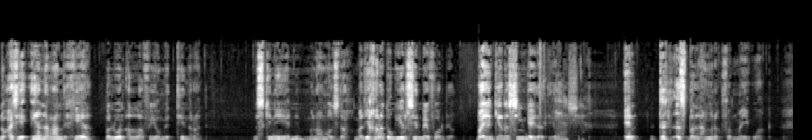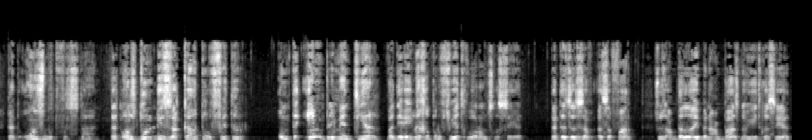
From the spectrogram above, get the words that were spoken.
Nou as jy 1 rand gee, beloon Allah vir jou met 10 rand. Miskien nie hier nie, maar na Mondsdag, maar jy gaan dit ook hier sien byvoorbeeld. Baie kere sien jy dit hier. Ja, Sheikh. En dit is belangrik vir my ook dat ons moet verstaan dat ons doen die zakatul fitr om te implementeer wat die heilige profeet vir ons gesê het. Dat is 'n is 'n fard soos Abdullah ibn Abbas nou hier gesê het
